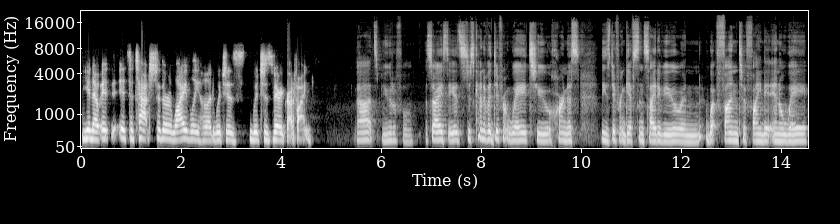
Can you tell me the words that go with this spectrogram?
you know it it's attached to their livelihood which is which is very gratifying. That's beautiful. So i see. It's just kind of a different way to harness these different gifts inside of you and what fun to find it in a way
